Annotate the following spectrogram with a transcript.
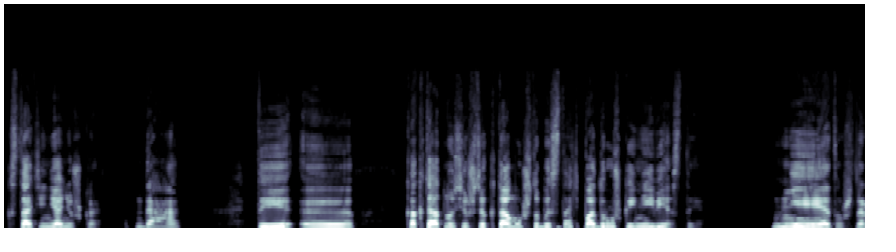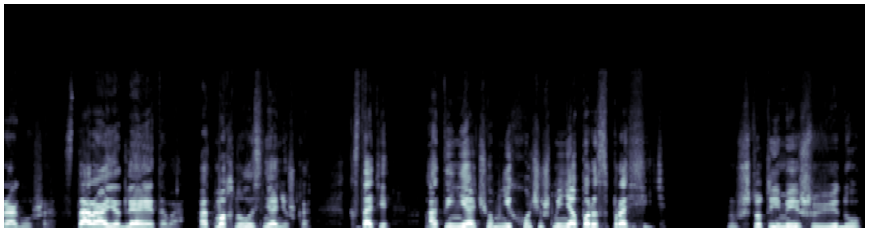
Кстати, нянюшка». «Да». «Ты, э, как ты относишься к тому, чтобы стать подружкой невесты?» «Нет уж, дорогуша, старая для этого», — отмахнулась нянюшка. «Кстати, а ты ни о чем не хочешь меня порасспросить?» Ну, что ты имеешь в виду?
